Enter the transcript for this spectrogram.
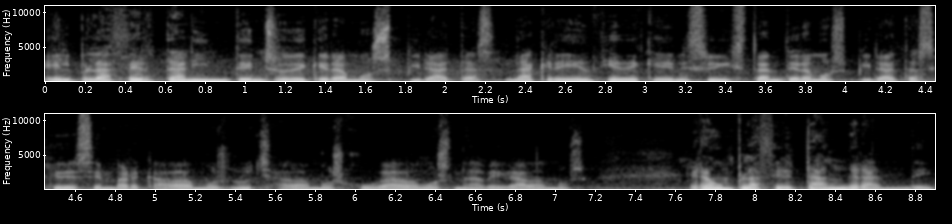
el placer tan intenso de que éramos piratas, la creencia de que en ese instante éramos piratas que desembarcábamos, luchábamos, jugábamos, navegábamos, era un placer tan grande.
